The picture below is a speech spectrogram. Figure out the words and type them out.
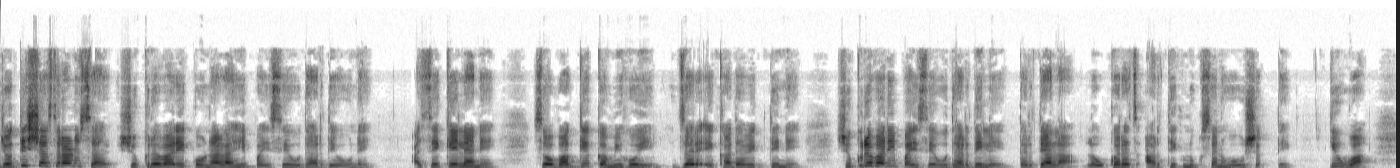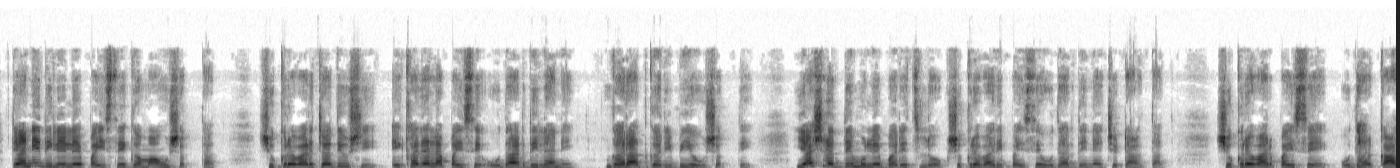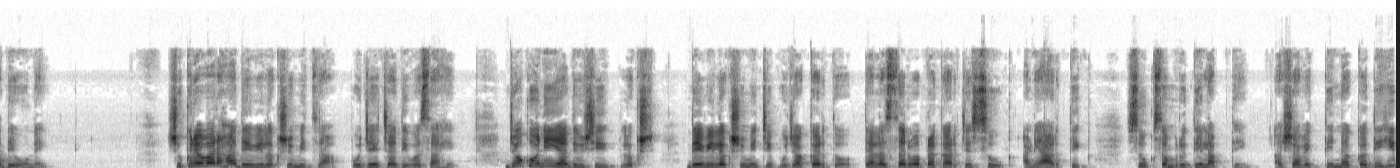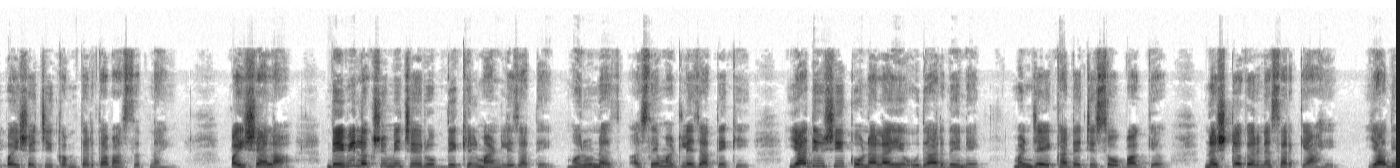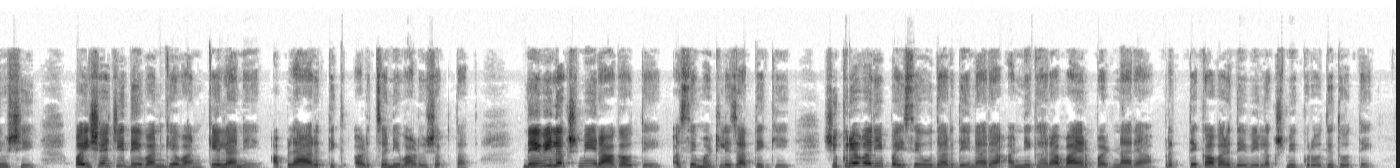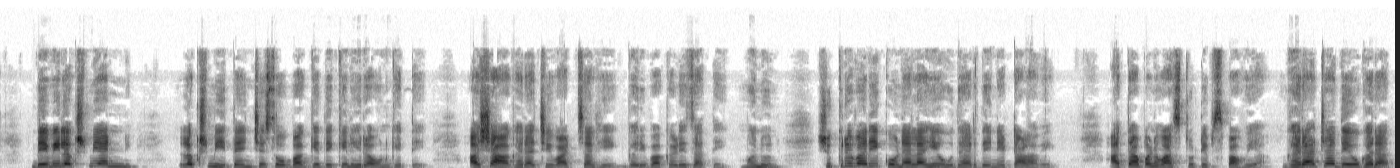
ज्योतिषशास्त्रानुसार शुक्रवारी कोणालाही पैसे उधार देऊ नये असे केल्याने सौभाग्य कमी होईल. जर एखाद्या व्यक्तीने शुक्रवारी पैसे उधार दिले तर त्याला लवकरच आर्थिक नुकसान होऊ शकते किंवा त्याने दिलेले पैसे गमावू शकतात. शुक्रवारच्या दिवशी एखाद्याला पैसे उधार दिल्याने घरात गरिबी येऊ शकते. या श्रद्धेमुळे बरेच लोक शुक्रवारी पैसे उधार देण्याचे टाळतात. शुक्रवार पैसे उधार का देऊ नये? शुक्रवार हा देवी लक्ष्मीचा पूजेचा दिवस आहे. जो कोणी या दिवशी लक्ष देवी लक्ष्मीची पूजा करतो त्याला सर्व प्रकारचे सुख आणि आर्थिक सुख समृद्धी लाभते. अशा व्यक्तींना कधीही पैशाची कमतरता भासत नाही. पैशाला देवी लक्ष्मीचे रूप देखील मानले जाते. म्हणूनच असे म्हटले जाते की या दिवशी कोणालाही उधार देणे म्हणजे एखाद्याचे सौभाग्य नष्ट करण्यासारखे आहे. या दिवशी पैशाची देवाणघेवाण केल्याने आपल्या आर्थिक अडचणी वाढू शकतात. देवी लक्ष्मी रागावते असे म्हटले जाते की शुक्रवारी पैसे उधार देणाऱ्या आणि घराबाहेर पडणाऱ्या प्रत्येकावर देवी लक्ष्मी क्रोधित होते. देवी लक्ष्मी आणि लक्ष्मी त्यांचे सौभाग्य देखील हिरावून घेते. अशा घराची वाटचाल ही गरिबाकडे जाते. म्हणून शुक्रवारी कोणालाही उधार देणे टाळावे. आता आपण वास्तू टिप्स पाहूया. घराच्या देवघरात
